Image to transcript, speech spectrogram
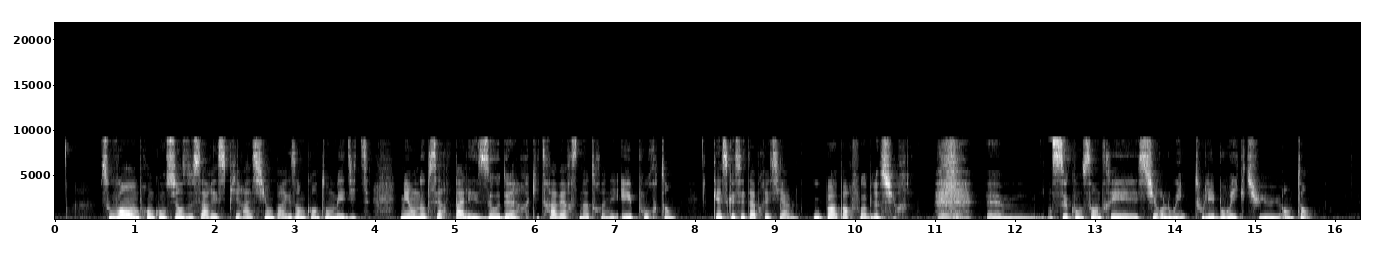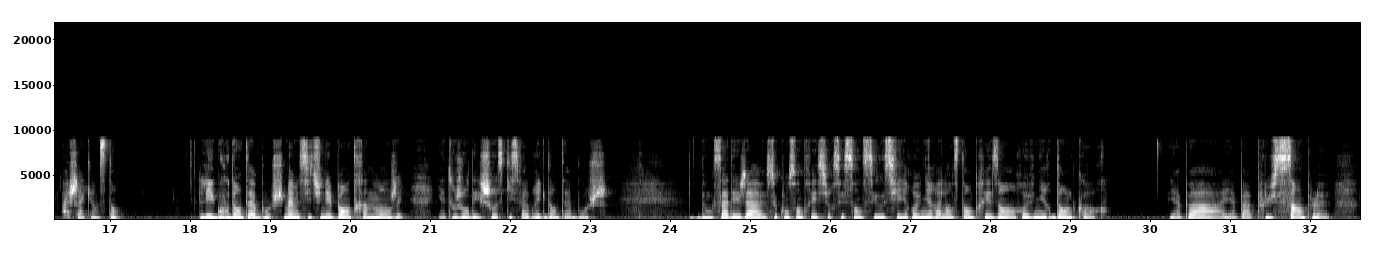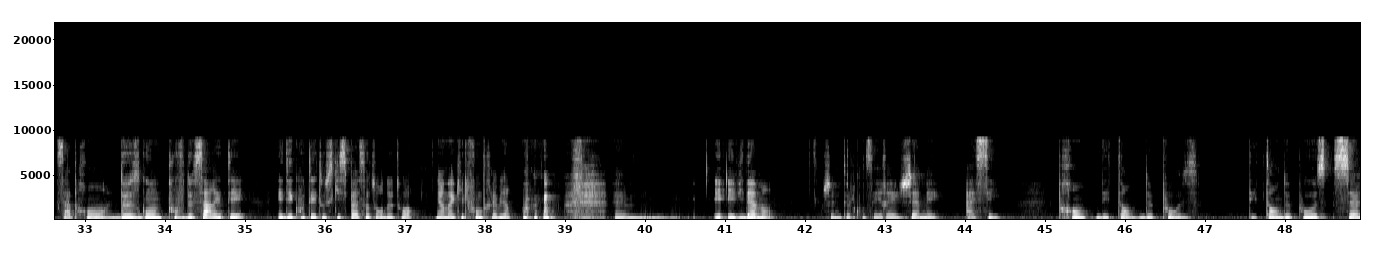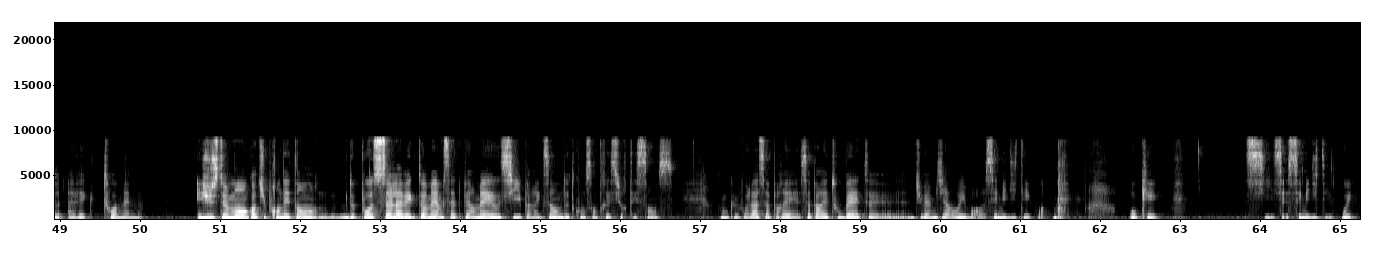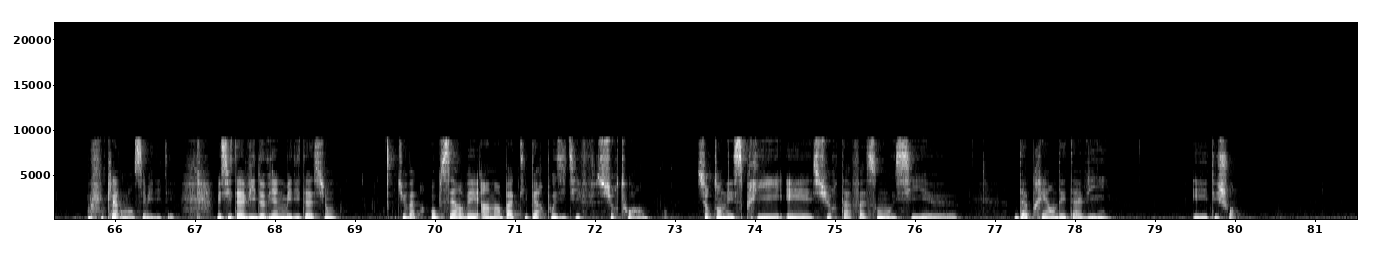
Souvent, on prend conscience de sa respiration, par exemple quand on médite, mais on n'observe pas les odeurs qui traversent notre nez. Et pourtant, qu'est-ce que c'est appréciable? Ou pas, parfois, bien sûr. Euh, se concentrer sur l'ouïe, tous les bruits que tu entends à chaque instant. Les goûts dans ta bouche, même si tu n'es pas en train de manger, il y a toujours des choses qui se fabriquent dans ta bouche. Donc ça déjà, se concentrer sur ses sens, c'est aussi revenir à l'instant présent, revenir dans le corps. Il n'y a, pas, a pas plus simple. Ça prend deux secondes, pouf, de s'arrêter et d'écouter tout ce qui se passe autour de toi. Il y en a qui le font très bien. Euh, et évidemment, je ne te le conseillerai jamais assez. Prends des temps de pause. Des temps de pause seul avec toi-même. Et justement, quand tu prends des temps de pause seul avec toi-même, ça te permet aussi, par exemple, de te concentrer sur tes sens, donc euh, voilà, ça paraît, ça paraît tout bête. Euh, tu vas me dire, oui, bah, c'est méditer, quoi. ok. Si, c'est méditer, oui. Clairement, c'est méditer. Mais si ta vie devient une méditation, tu vas observer un impact hyper positif sur toi, hein. sur ton esprit et sur ta façon aussi euh, d'appréhender ta vie et tes choix.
